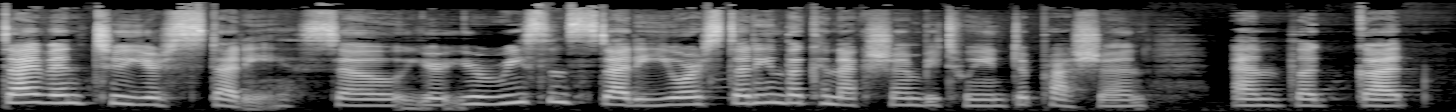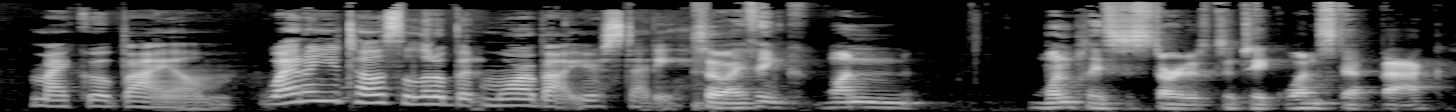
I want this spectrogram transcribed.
dive into your study. So your your recent study you are studying the connection between depression and the gut microbiome. Why don't you tell us a little bit more about your study? So i think one one place to start is to take one step back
